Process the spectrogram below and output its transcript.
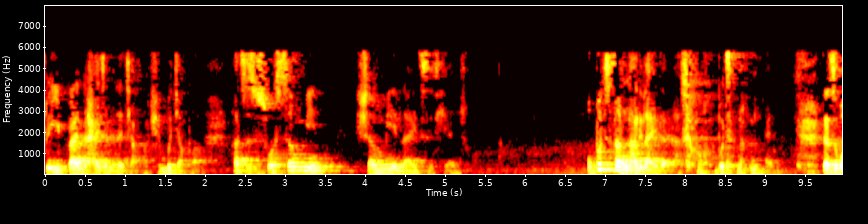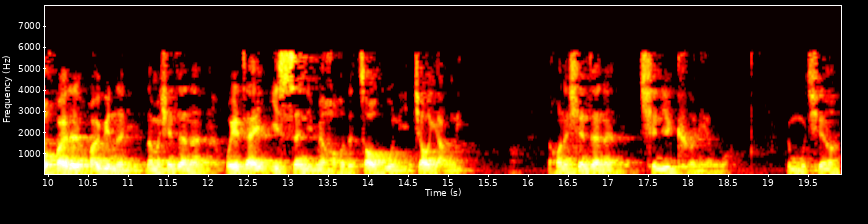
对一般的孩子们的讲话，全部讲了。他只是说生命，生命来自天主。我不知道哪里来的，他说我不知道哪里来的。但是我怀了怀孕了你，那么现在呢，我也在一生里面好好的照顾你，教养你。然后呢，现在呢，请你可怜我。母亲啊，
